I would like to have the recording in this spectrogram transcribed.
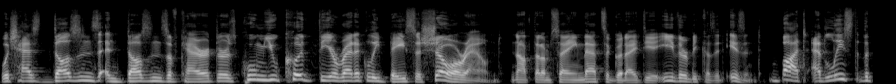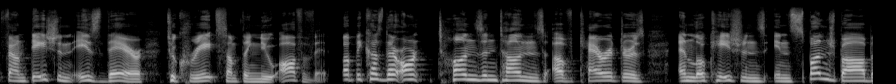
which has dozens and dozens of characters whom you could theoretically base a show around. Not that I'm saying that's a good idea either, because it isn't. But at least the foundation is there to create something new off of it. But because there aren't tons and tons of characters and locations in SpongeBob,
